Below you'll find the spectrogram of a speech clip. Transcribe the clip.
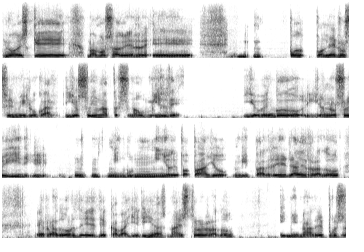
No, es que, vamos a ver, eh, po- poneros en mi lugar. Yo soy una persona humilde. Yo vengo, yo no soy ningún niño de papá. Yo, mi padre era herrador, herrador de, de caballerías, maestro herrador. Y mi madre, pues,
